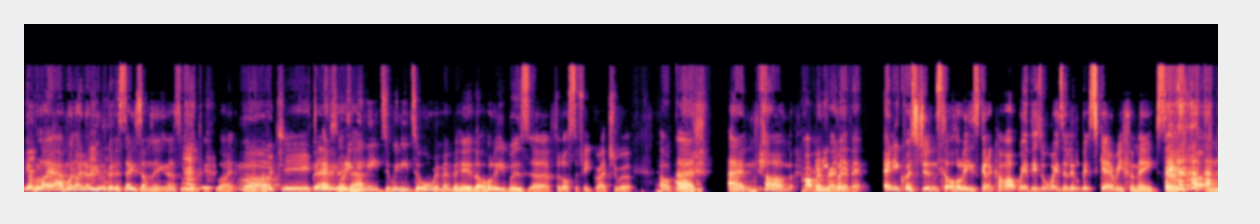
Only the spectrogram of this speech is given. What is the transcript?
yeah, well, I am. When I know you're going to say something, that's all a bit like. Oh, nervous. Oh, gee! But everybody, we need to we need to all remember here that Holly was a philosophy graduate. Oh gosh. And, and um, can't remember any, any of it any questions that Holly's going to come up with is always a little bit scary for me. So um,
